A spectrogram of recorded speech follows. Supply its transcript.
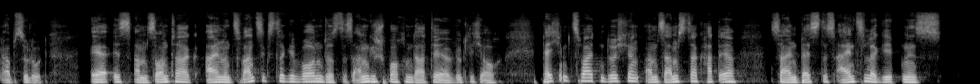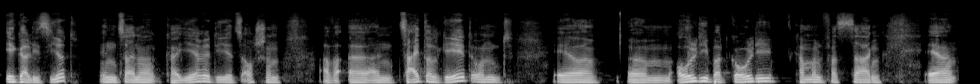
Absolut. Er ist am Sonntag 21. geworden. Du hast es angesprochen. Da hatte er wirklich auch Pech im zweiten Durchgang. Am Samstag hat er sein bestes Einzelergebnis egalisiert in seiner Karriere, die jetzt auch schon äh, ein Zeitl geht und er ähm, Oldie but Goldie, kann man fast sagen. Er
